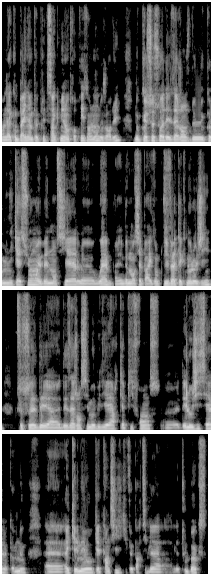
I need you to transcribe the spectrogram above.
On accompagne un peu plus de 5000 entreprises dans le monde aujourd'hui. Donc que ce soit des agences de communication événementielles, euh, web, événementielles par exemple Viva Technologies, que ce soit des, des agences immobilières, Capi France, des logiciels comme nous, euh, Akeneo, GetQuanti qui fait partie de la, la toolbox,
